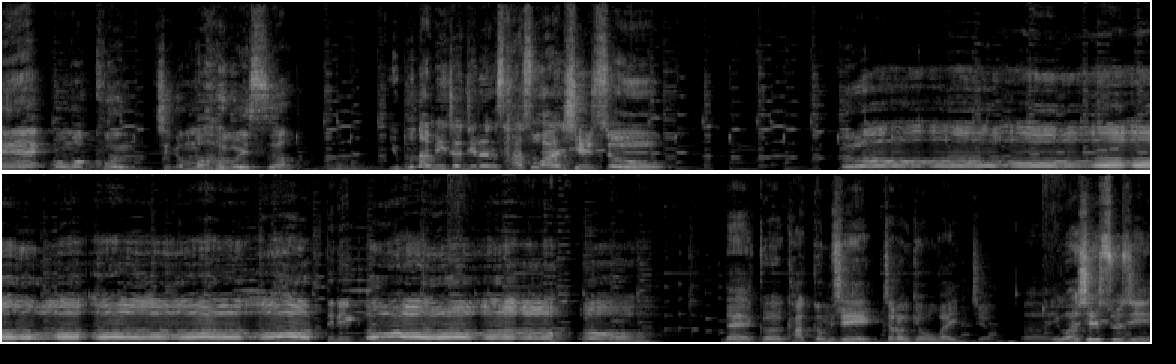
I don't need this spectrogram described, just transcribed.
해 모모쿤 지금 뭐 하고 있어? 유부남이 저지른 사소한 실수. 네, 그 가끔씩 저런 경우가 있죠. 어, 이건 실수지.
